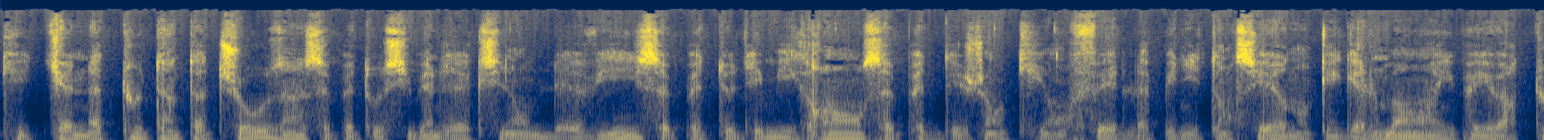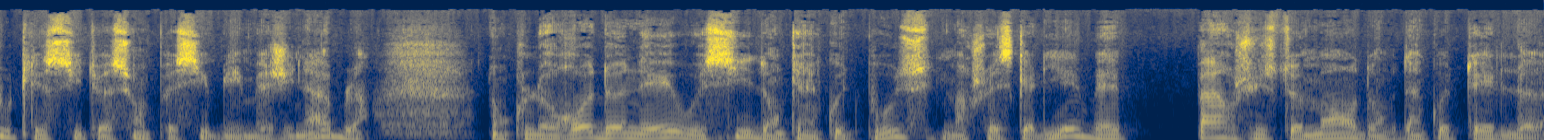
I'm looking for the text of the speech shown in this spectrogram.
qui tiennent à tout un tas de choses. Hein. Ça peut être aussi bien des accidents de la vie, ça peut être des migrants, ça peut être des gens qui ont fait de la pénitentiaire, donc également. Hein, il peut y avoir toutes les situations possibles et imaginables. Donc leur redonner aussi donc un coup de pouce, une marche escalier, mais par justement donc d'un côté le,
